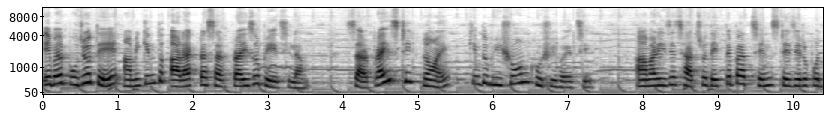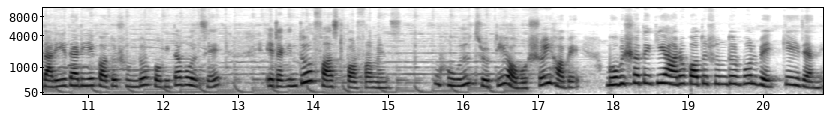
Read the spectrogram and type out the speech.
এবার পুজোতে আমি কিন্তু আর একটা সারপ্রাইজও পেয়েছিলাম। সারপ্রাইজ ঠিক নয়, কিন্তু ভীষণ খুশি হয়েছি। আমার এই যে ছাত্র দেখতে পাচ্ছেন, স্টেজের উপর দাঁড়িয়ে দাঁড়িয়ে কত সুন্দর কবিতা বলছে, এটা কিন্তু ফার্স্ট পারফরমেন্স ভুল ত্রুটি অবশ্যই হবে। ভবিষ্যতে গিয়ে আরও কত সুন্দর বলবে, কে জানে?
